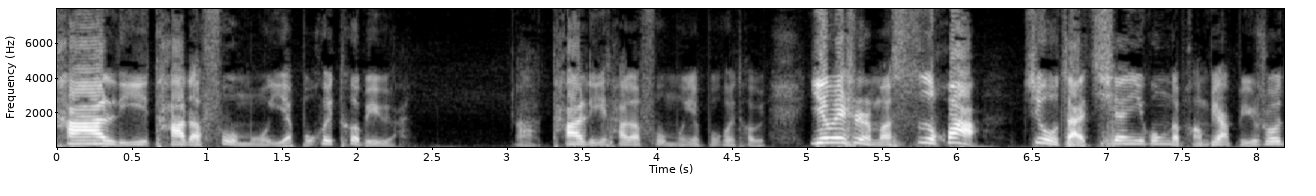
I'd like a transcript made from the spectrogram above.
他离他的父母也不会特别远，啊，他离他的父母也不会特别，因为是什么？四化就在迁移宫的旁边。比如说，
